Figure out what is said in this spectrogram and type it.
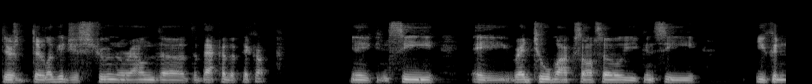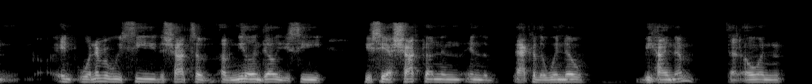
there's their luggage is strewn around the, the back of the pickup. You, know, you can see a red toolbox also. You can see you can in, whenever we see the shots of, of Neal and Del, you see you see a shotgun in, in the back of the window behind them that Owen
